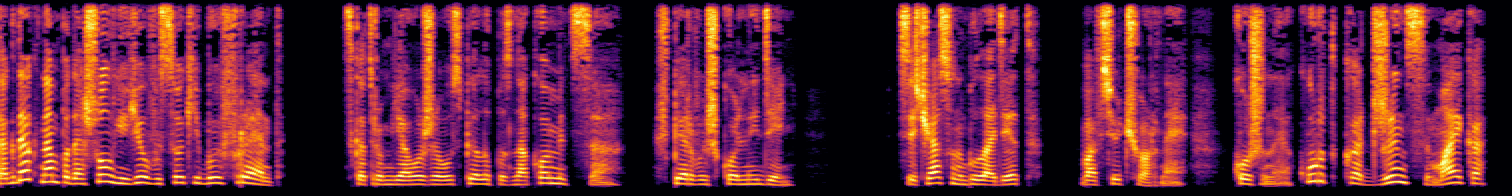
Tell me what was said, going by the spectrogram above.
Тогда к нам подошел ее высокий бойфренд, с которым я уже успела познакомиться в первый школьный день. Сейчас он был одет во все черное: кожаная куртка, джинсы, майка,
